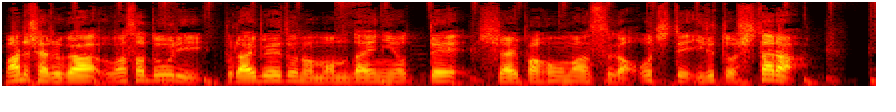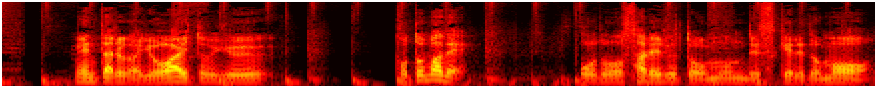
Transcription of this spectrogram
マルシャルが噂通りプライベートの問題によって試合パフォーマンスが落ちているとしたら、メンタルが弱いという言葉で報道されると思うんですけれども、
